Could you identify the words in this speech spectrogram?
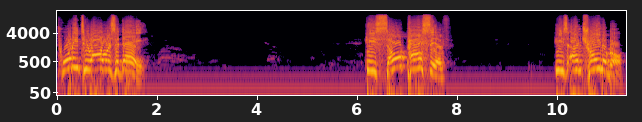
22 hours a day. He's so passive He's untrainable.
